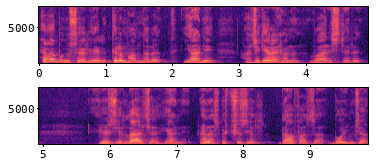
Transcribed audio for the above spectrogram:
Hemen bunu söyleyelim. Kırım Hanları yani Hacı Geray Han'ın varisleri yüzyıllarca yani en az 300 yıl daha fazla boyunca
